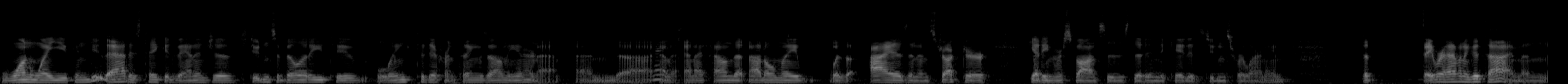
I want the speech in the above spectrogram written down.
one way you can do that is take advantage of students' ability to link to different things on the internet. And, uh, and, Right. and I found that not only was I, as an instructor, getting responses that indicated students were learning, but they were having a good time. And,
